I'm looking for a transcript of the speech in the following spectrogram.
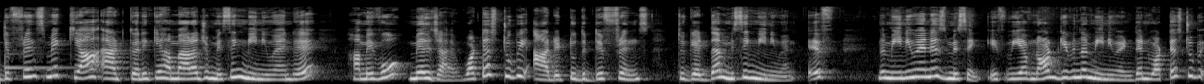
difference में क्या ऐड करें कि हमारा जो मिसिंग मीनिंग मीन्यूएंट है, हमें वो मिल जाए? What is to be added to the difference to get the missing मीनिंग एन if the minuend is missing if we have not given the minuend then what is to be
